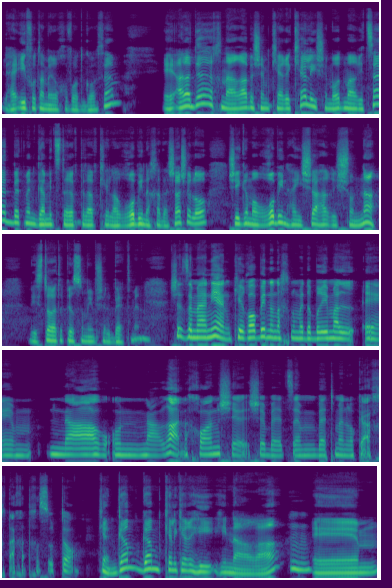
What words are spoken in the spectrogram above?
להעיף אותם מרחובות גות'ם. Uh, על הדרך נערה בשם קרי קלי, שמאוד מעריצה את בטמן, גם מצטרפת אליו כאל הרובין החדשה שלו, שהיא גם הרובין האישה הראשונה בהיסטוריית הפרסומים של בטמן. שזה מעניין, כי רובין אנחנו מדברים על אמ, נער או נערה, נכון? ש, שבעצם בטמן לוקח תחת חסותו. כן, גם, גם קלי קרי היא, היא נערה, מהמם. אמ,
